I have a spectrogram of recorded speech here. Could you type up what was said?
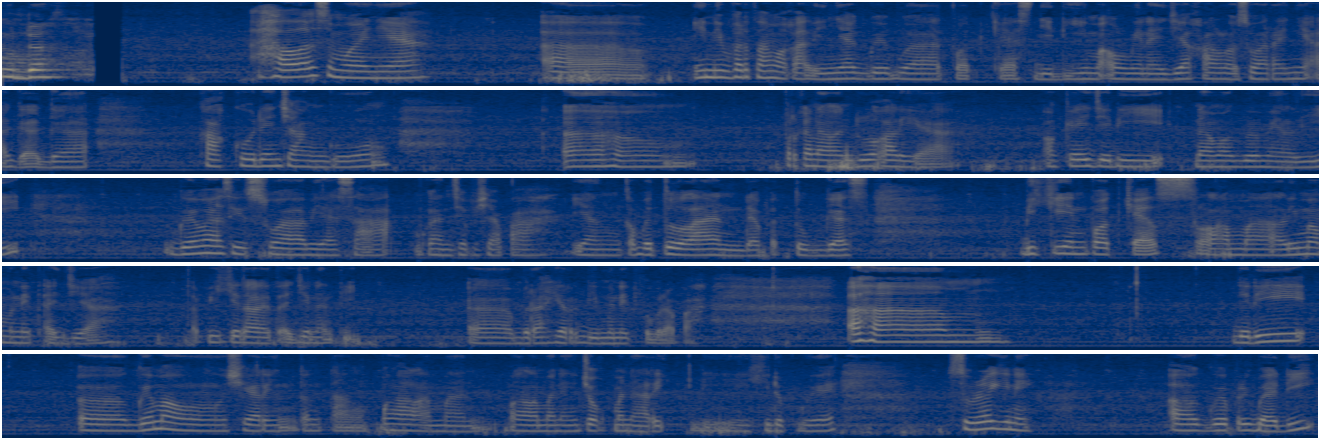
Udah. Halo semuanya. Uh, ini pertama kalinya gue buat podcast, jadi maklumin aja kalau suaranya agak-agak kaku dan canggung. Um, perkenalan dulu kali ya. Oke, jadi nama gue Meli. Gue mahasiswa biasa, bukan siapa-siapa yang kebetulan dapat tugas bikin podcast selama 5 menit aja. Tapi kita lihat aja nanti uh, berakhir di menit keberapa. Um, jadi uh, gue mau sharing tentang pengalaman pengalaman yang cukup menarik di hidup gue. Sebenarnya gini uh, gue pribadi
